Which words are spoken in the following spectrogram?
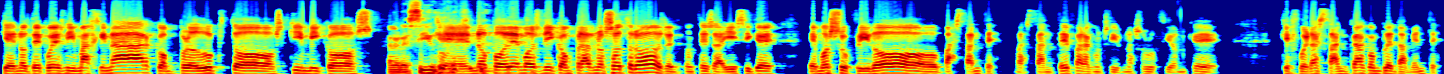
que no te puedes ni imaginar, con productos químicos agresivos que no podemos ni comprar nosotros. Entonces ahí sí que hemos sufrido bastante, bastante para conseguir una solución que, que fuera estanca completamente.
